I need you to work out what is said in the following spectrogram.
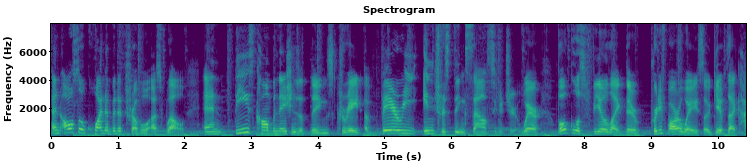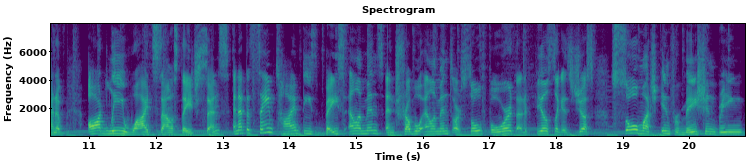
and also quite a bit of treble as well. And these combinations of things create a very interesting sound signature where vocals feel like they're pretty far away, so it gives that kind of oddly wide soundstage sense. And at the same time, these bass elements and treble elements are so forward that it feels like it's just so much information being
